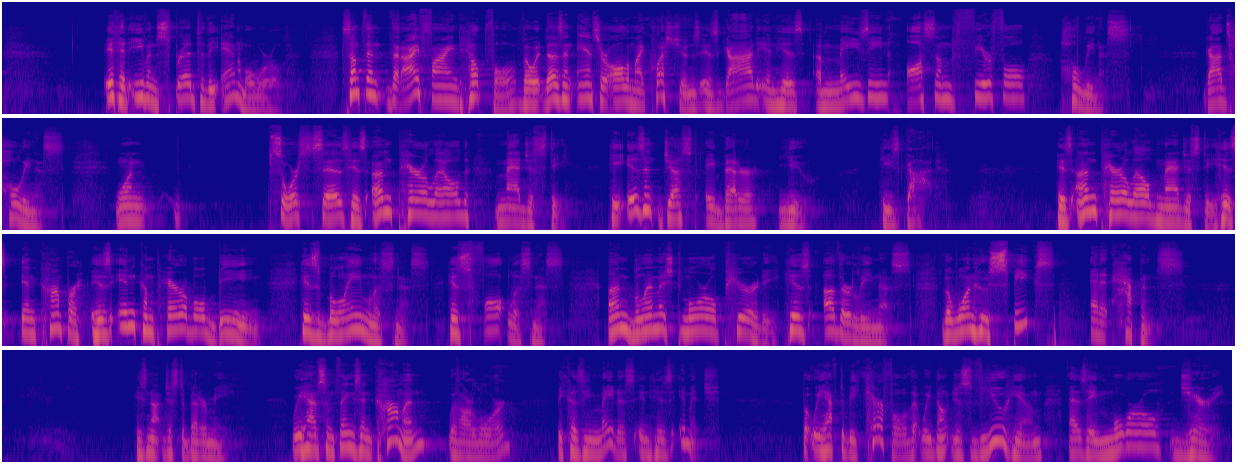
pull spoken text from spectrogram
It had even spread to the animal world. Something that I find helpful, though it doesn't answer all of my questions, is God in his amazing, awesome, fearful holiness. God's holiness. One source says his unparalleled majesty. He isn't just a better you, he's God. His unparalleled majesty, his, incompar- his incomparable being, his blamelessness, his faultlessness, unblemished moral purity, his otherliness, the one who speaks and it happens He's not just a better me. We have some things in common with our Lord because He made us in His image. But we have to be careful that we don't just view Him as a moral Jerry,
